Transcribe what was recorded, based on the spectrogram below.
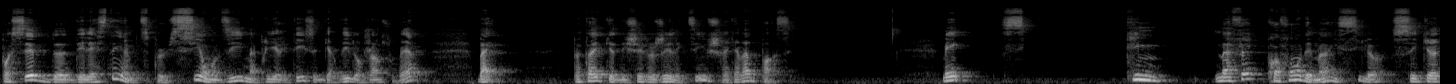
possible de délester un petit peu. Si on dit ma priorité, c'est de garder l'urgence ouverte, ben peut-être que des chirurgies électives, je serais capable de passer. Mais ce qui m'affecte profondément ici, là, c'est que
